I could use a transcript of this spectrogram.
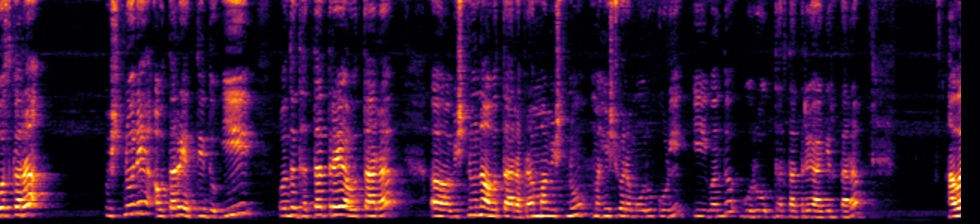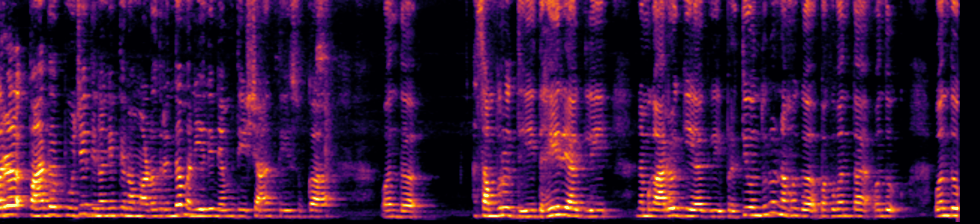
ಗೋಸ್ಕರ ವಿಷ್ಣುವೇ ಅವತಾರ ಎತ್ತಿದ್ದು. ಈ ಒಂದು ದತ್ತಾತ್ರೇಯ ಅವತಾರ ವಿಷ್ಣುವಿನ ಅವತಾರ, ಬ್ರಹ್ಮ, ವಿಷ್ಣು, ಮಹೇಶ್ವರ ಮೂರು ಕೂಡಿ ಈ ಒಂದು ಗುರು ದತ್ತಾತ್ರೇಯ ಆಗಿರ್ತಾರೆ. ಅವರ ಪಾದ ಪೂಜೆ ದಿನನಿತ್ಯ ನಾವು ಮಾಡೋದ್ರಿಂದ ಮನೆಯಲ್ಲಿ ನೆಮ್ಮದಿ, ಶಾಂತಿ, ಸುಖ ಒಂದು ಸಮೃದ್ಧಿ, ಧೈರ್ಯ ಆಗಲಿ, ನಮಗೆ ಆರೋಗ್ಯ ಆಗಲಿ ಪ್ರತಿಯೊಂದೂ ನಮಗೆ ಭಗವಂತ ಒಂದು ಒಂದು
